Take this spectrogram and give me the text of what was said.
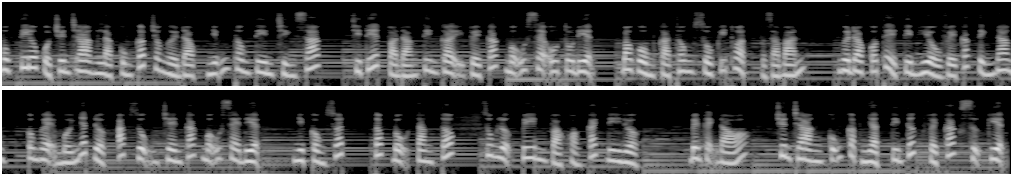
Mục tiêu của chuyên trang là cung cấp cho người đọc những thông tin chính xác, chi tiết và đáng tin cậy về các mẫu xe ô tô điện, bao gồm cả thông số kỹ thuật và giá bán. Người đọc có thể tìm hiểu về các tính năng, công nghệ mới nhất được áp dụng trên các mẫu xe điện như công suất, tốc độ tăng tốc, dung lượng pin và khoảng cách đi được. Bên cạnh đó, chuyên trang cũng cập nhật tin tức về các sự kiện,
